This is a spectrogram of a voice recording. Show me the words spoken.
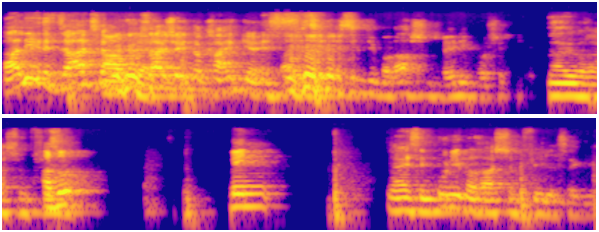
20. Alle hätten es auch gesagt, aber du sagst, ich hätte noch kein Guess. Also, sind- überraschend wenig wahrscheinlich. Nein, überraschend viel. Also, wenn Nein, es sind unüberraschend viele, sage ich.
